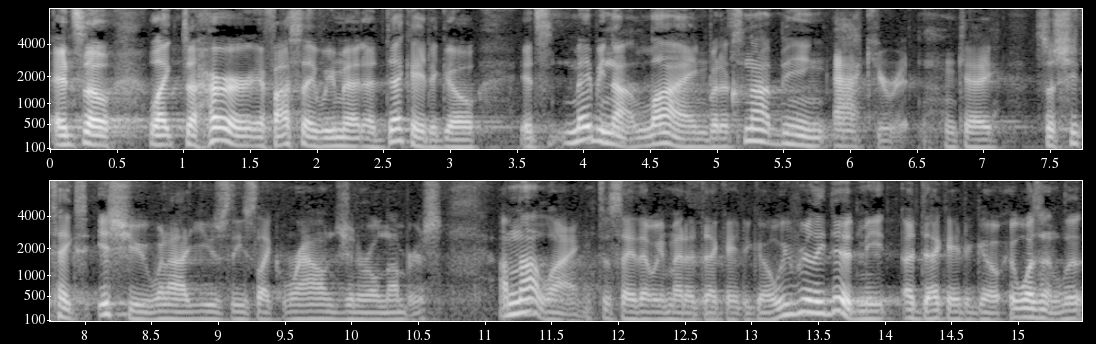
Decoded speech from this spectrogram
And so, like, to her, if I say we met a decade ago, it's maybe not lying, but it's not being accurate, okay? So she takes issue when I use these, like, round general numbers. I'm not lying to say that we met a decade ago. We really did meet a decade ago. It wasn't li-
